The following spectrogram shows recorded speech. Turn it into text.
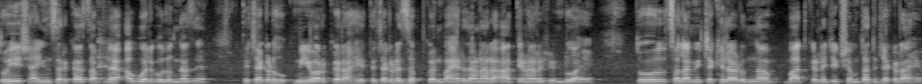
तोही शाहीन सरकारच आपल्या अव्वल गोलंदाज आहे. त्याच्याकडे हुकमी यॉर्कर आहे. त्याच्याकडे झपकन बाहेर जाणारा आत येणारा चेंडू आहे. तो सलामीच्या खेळाडूंना बाद करण्याची क्षमता त्याच्याकडे आहे.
